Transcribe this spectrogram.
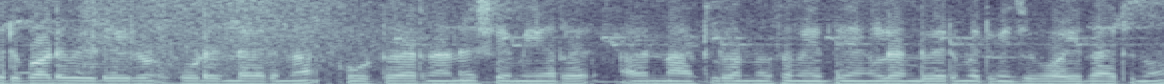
ഒരുപാട് വീഡിയോയിൽ കൂടെ ഉണ്ടായിരുന്ന കൂട്ടുകാരനാണ് ഷമീർ. അവൻ നാട്ടിൽ വന്ന സമയത്ത് ഞങ്ങൾ രണ്ടുപേരും ഒരുമിച്ച് പോയതായിരുന്നു.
